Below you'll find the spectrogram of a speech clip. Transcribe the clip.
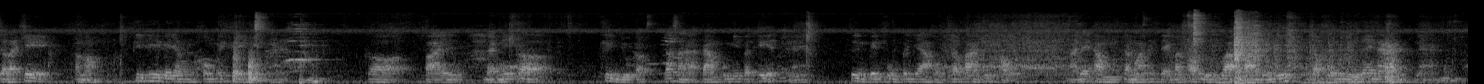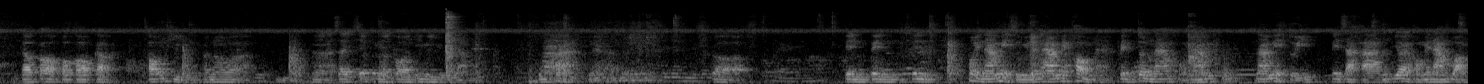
จระเข้ครับเนาะพี่ๆก็ยังคงไม่เคยเห็นนะก็ฝายแบบนี้ก็ขึ้นอยู่กับลักษณะตามภูมิประเทศนะซึ่งเป็นภูมิปัญญาของชาวบ้านที่เขาอ่าได้ทำกันมาตั้งแต่บรรพบุรุษว่าฝายแบบนี้จะคงอยู่ได้นานนะแล้วก็ประกอบกับท้องถิ่นเพราะว่าอ่าใช้ทรัพยากรที่มีอยู่อย่างคุ้มค่านะครับก็ เป็นเป็นเป็นห้วยน้ำเมตุยและน้ำแม่ค่อมนะฮะเป็นต้นน้ำของน้ำน้ำเมตุยเป็นสาขาย่อยของแม่น้ำวัง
